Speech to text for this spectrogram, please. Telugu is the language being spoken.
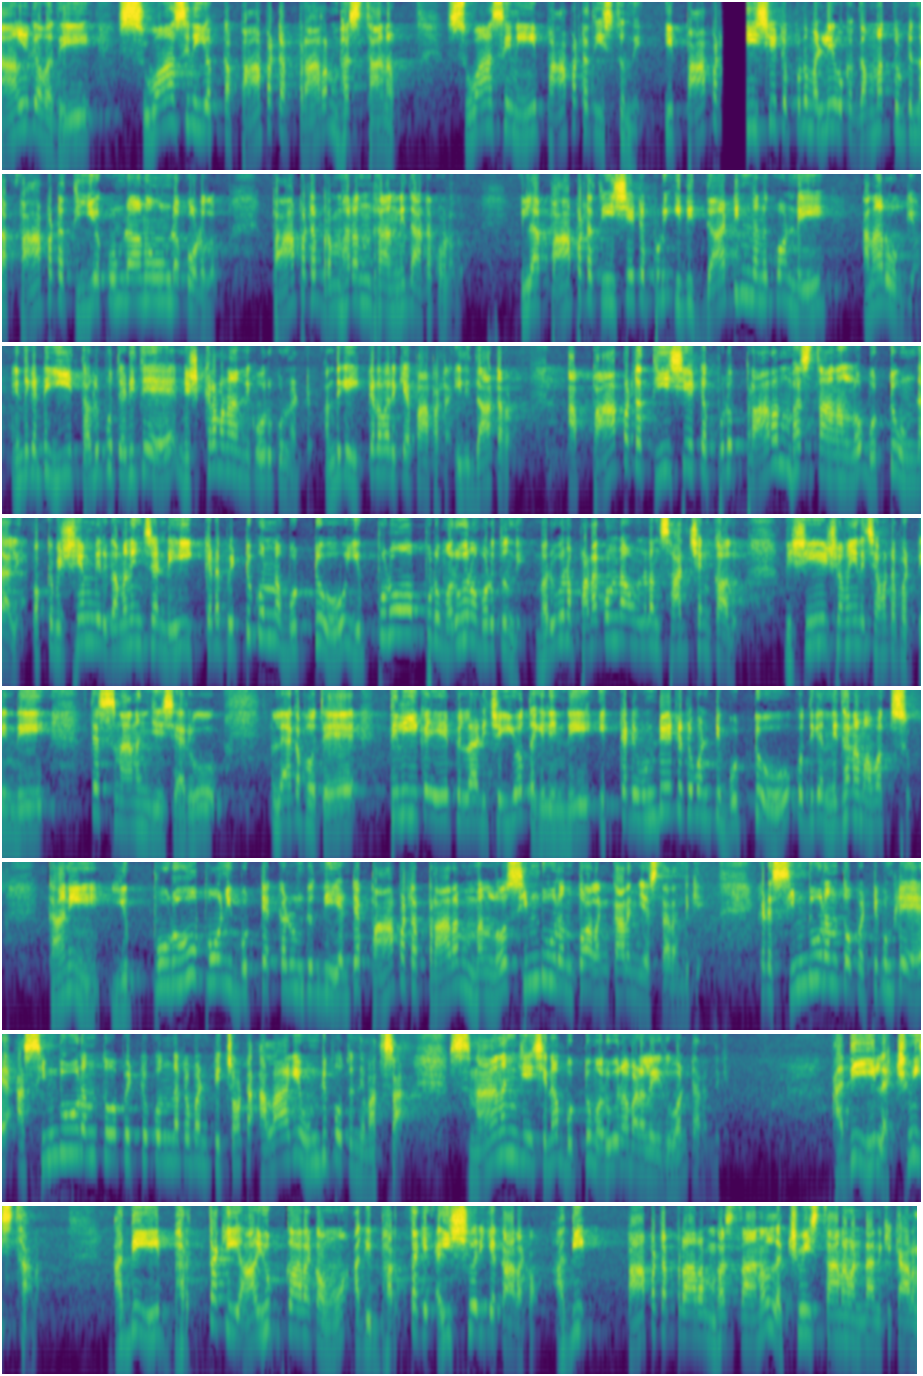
నాలుగవది సువాసిని యొక్క పాపట ప్రారంభ స్థానం సువాసిని పాపట తీస్తుంది. ఈ పాపట తీసేటప్పుడు మళ్ళీ ఒక గమ్మత్తు ఉంటుంది. ఆ పాపట తీయకుండానూ ఉండకూడదు. పాపట బ్రహ్మరంధ్రాన్ని దాటకూడదు. ఇలా పాపట తీసేటప్పుడు ఇది దాటిందనుకోండి అనారోగ్యం. ఎందుకంటే ఈ తలుపు తడితే నిష్క్రమణాన్ని కోరుకున్నట్టు. అందుకే ఇక్కడ వరకే పాపట. ఇది దాటరు. ఆ పాపట తీసేటప్పుడు ప్రారంభ స్థానంలో బొట్టు ఉండాలి. ఒక్క విషయం మీరు గమనించండి ఇక్కడ పెట్టుకున్న బొట్టు ఎప్పుడో అప్పుడు మరుగున పడుతుంది. మరుగున పడకుండా ఉండడం సాధ్యం కాదు. విశేషమైన చెమట పట్టింది అయితే స్నానం చేశారు. లేకపోతే తెలియక ఏ పిల్లాడి చెయ్యో తగిలింది. ఇక్కడి ఉండేటటువంటి బొట్టు కొద్దిగా నిధనం అవ్వచ్చు కానీ ఎప్పుడూ పోని బొట్టు ఎక్కడుంటుంది అంటే పాపట ప్రారంభంలో సింధూరంతో అలంకారం చేస్తారు అందుకే. ఇక్కడ సింధూరంతో పట్టుకుంటే ఆ సింధూరంతో పెట్టుకున్నటువంటి చోట అలాగే ఉండిపోతుంది మత్స. స్నానం చేసిన బొట్టు మరుగునబడలేదు అంటారు అందుకే. అది లక్ష్మీ స్థానం. అది భర్తకి ఆయుక్కారకం అది భర్తకి ఐశ్వర్యకారకం. అది పాపట ప్రారంభ స్థానం లక్ష్మీ స్థానం అనడానికి కారణం.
